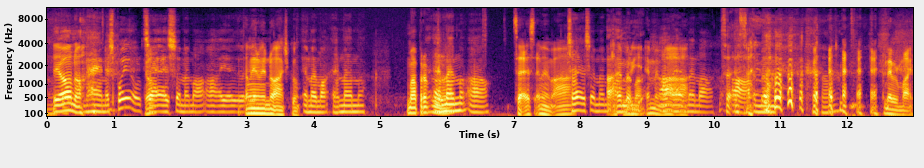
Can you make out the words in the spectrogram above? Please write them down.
No. Jo, no. Ne, nespojil. CS, MMA je... Tam je jenom jedno Ačko. MMA, MM, má pravdu, ne? MMA, CS, MMA, CS, MMA, A druhý MMA. a MMA, MMA. CS, A. MM. never mind.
